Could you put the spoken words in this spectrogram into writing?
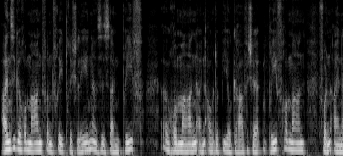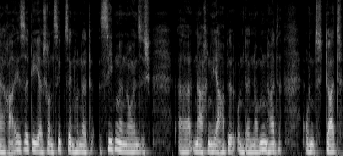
einzige Roman von Friedrich Lehne. Es ist ein Briefroman, ein autobiografischer Briefroman von einer Reise, die er schon 1797 äh, nach Neapel unternommen hat und dort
